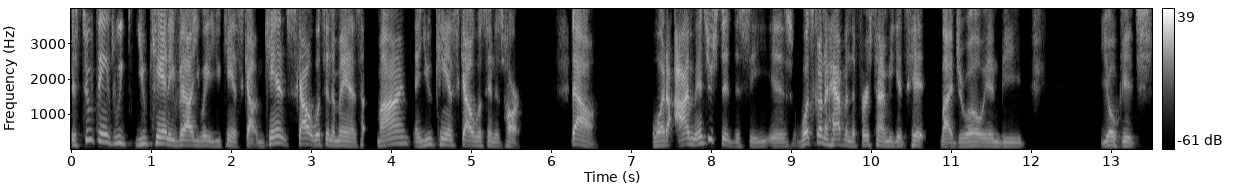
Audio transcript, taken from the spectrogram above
there's two things we you can't evaluate, you can't scout. You can't scout what's in a man's mind, and you can't scout what's in his heart. Now, what I'm interested to see is what's going to happen the first time he gets hit by Joel Embiid Jokic,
